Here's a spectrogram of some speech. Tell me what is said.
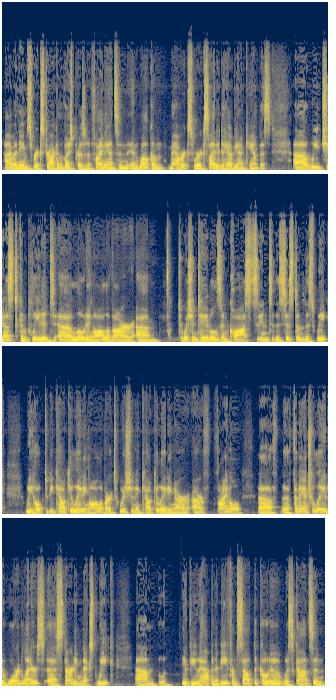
Hi, my name is Rick Straka, the Vice President of Finance, and, and welcome, Mavericks. We're excited to have you on campus. Uh, we just completed uh, loading all of our um, tuition tables and costs into the system this week. We hope to be calculating all of our tuition and calculating our, our final uh, financial aid award letters uh, starting next week. Um, if you happen to be from South Dakota, Wisconsin,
